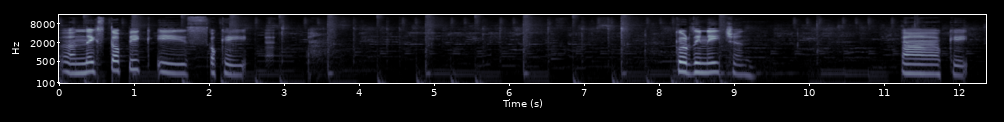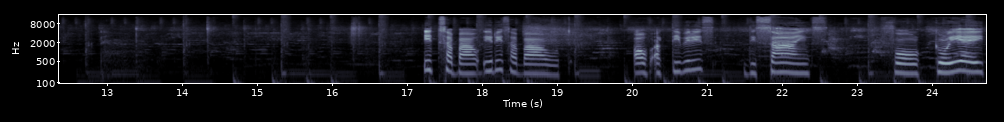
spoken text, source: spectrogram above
uh, next topic is okay coordination. Uh, okay it's about it is about of activities designs for create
